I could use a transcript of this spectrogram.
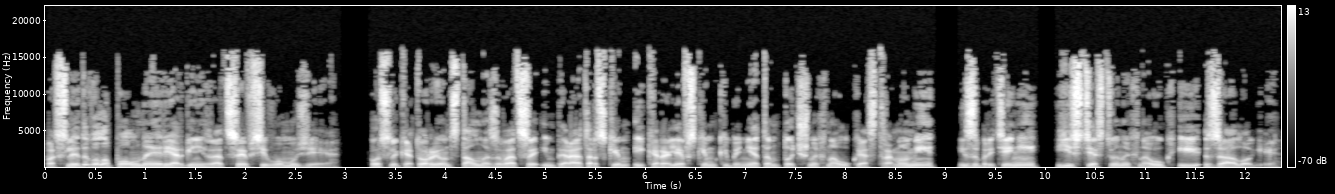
последовала полная реорганизация всего музея, после которой он стал называться Императорским и Королевским кабинетом точных наук и астрономии, изобретений, естественных наук и зоологии.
